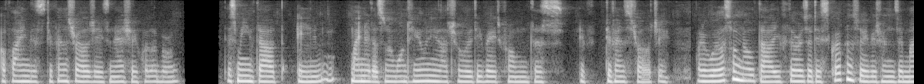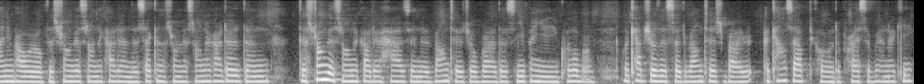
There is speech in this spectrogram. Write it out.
applying this defense strategy is Nash equilibrium. This means that a miner does not want to unilaterally deviate from this defense strategy. But we also note that if there is a discrepancy between the mining power of the strongest undercutter and the second strongest undercutter, then the strongest undercutter has an advantage over others even in equilibrium. We capture this advantage by a concept called the price of anarchy.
